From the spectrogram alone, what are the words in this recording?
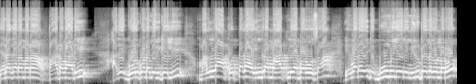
జనగణమన పాట పాడి అదే గోల్కొండ మీదకి వెళ్ళి మళ్ళా కొత్తగా ఇంద్రమ్మ ఆత్మీయ భరోసా. ఎవరైతే భూమి లేని నిరుపేదలు ఉన్నారో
